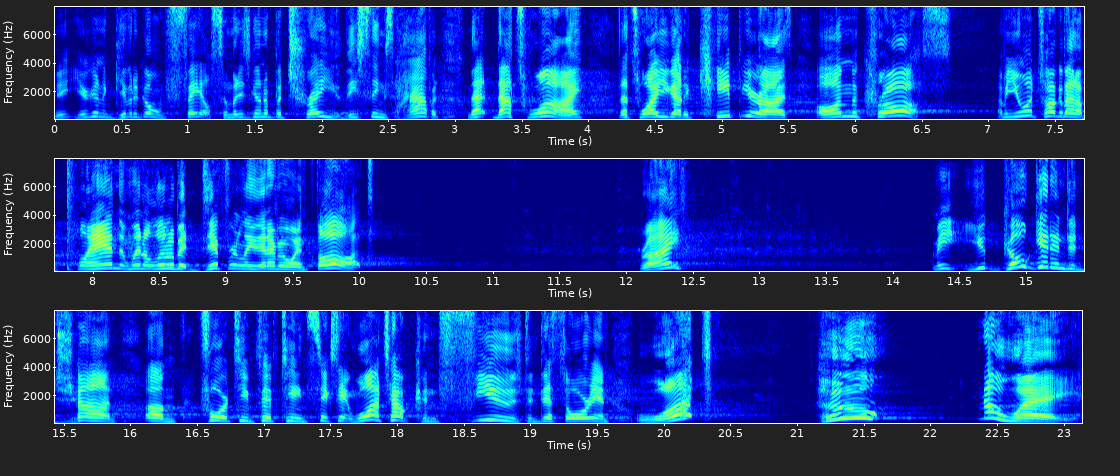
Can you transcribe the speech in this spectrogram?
You're going to give it a go and fail. Somebody's going to betray you. These things happen. That, that's why. That's why you got to keep your eyes on the cross. I mean, you want to talk about a plan that went a little bit differently than everyone thought, right? I mean, you go get into John um, 14, 15, 16. Watch how confused and disoriented. What? Who? No way.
